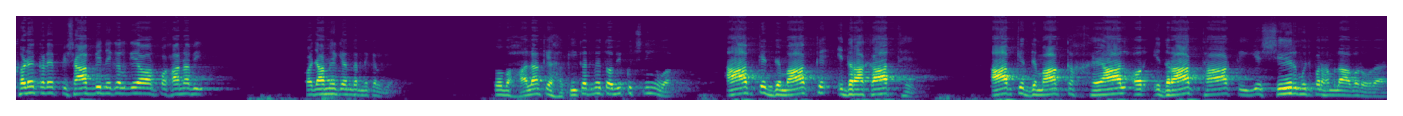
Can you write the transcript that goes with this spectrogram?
کھڑے کھڑے پیشاب بھی نکل گیا اور پخانا بھی پاجامے کے اندر نکل گیا۔ تو اب حالانکہ حقیقت میں تو ابھی کچھ نہیں ہوا۔ آپ کے دماغ کے ادراکات تھے۔ آپ کے دماغ کا خیال اور ادراک تھا کہ یہ شیر مجھ پر حملہ آور ہو رہا ہے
